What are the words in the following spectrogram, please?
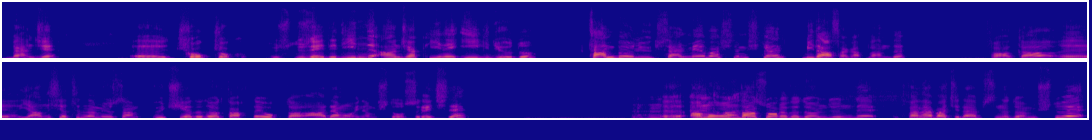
bence. E, çok çok üst düzeyde değildi ancak yine iyi gidiyordu. Tam böyle yükselmeye başlamışken bir daha sakatlandı. Falcao e, yanlış hatırlamıyorsam 3 ya da 4 hafta yoktu. Adem oynamıştı o süreçte. Hı hı. Ee, ama ondan Adem. sonra da döndüğünde Fenerbahçe derbisine dönmüştü ve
